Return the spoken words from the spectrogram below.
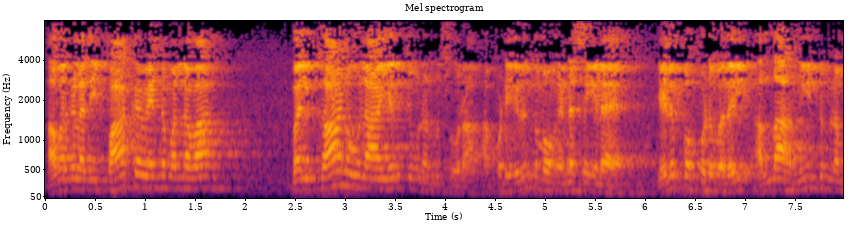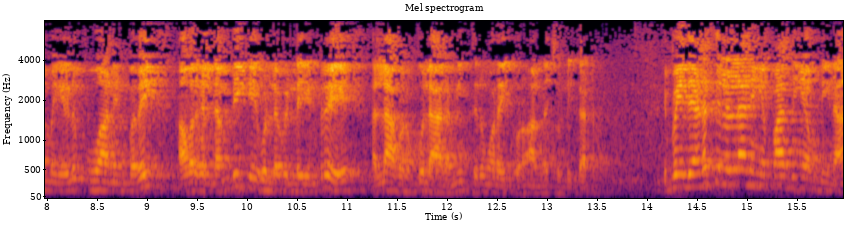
அவர்கள் அதை பார்க்க வேண்டும் அல்லவா? பல் கானூலா எரிஜுன சூரா அப்படி இருந்தும் அவங்க என்ன செய்யல? எழுப்பப்படுவதை அல்லாஹ் மீண்டும் நம்மை எழுப்புவான் என்பதை அவர்கள் நம்பிக்கை கொள்ளவில்லை என்று அல்லாஹ் ரபுல் ஆலமி திருமறை குரான்ல சொல்லி காட்டுறோம் இப்ப இந்த இடத்துல எல்லாம் நீங்க பாத்தீங்க அப்படின்னா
